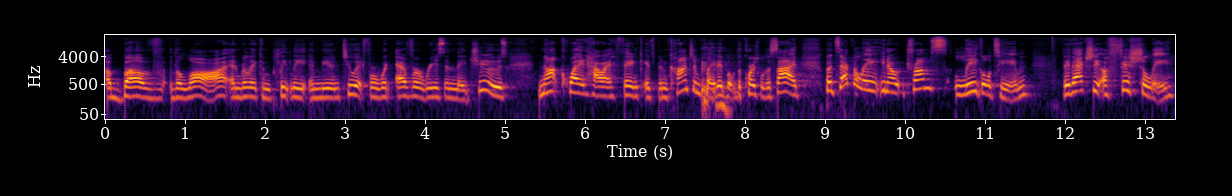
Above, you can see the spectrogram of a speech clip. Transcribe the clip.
above the law and really completely immune to it for whatever reason they choose. Not quite how I think it's been contemplated, but the courts will decide. But separately, you know, Trump's legal team They've actually officially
